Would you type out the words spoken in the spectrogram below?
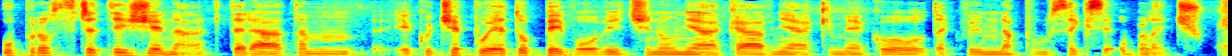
uprostřed je žena, která tam jako čepuje to pivo, většinou nějaká v nějakém jako takovým napůl sexy oblečku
